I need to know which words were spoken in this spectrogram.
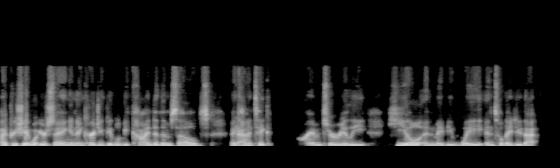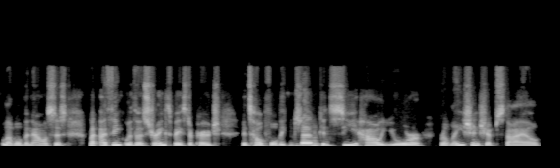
I appreciate what you're saying and encouraging people to be kind to themselves and yeah. kind of take time to really heal and maybe wait until they do that level of analysis. But I think with a strengths based approach, it's helpful because you can see how your relationship style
